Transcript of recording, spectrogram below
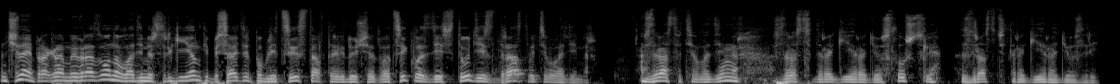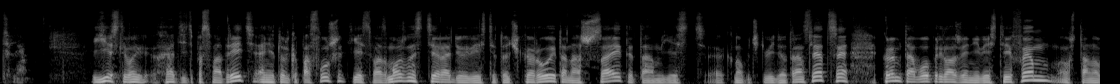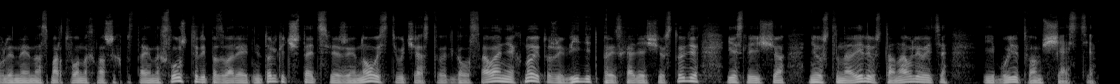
Начинаем программу «Еврозона». Владимир Сергеенко, писатель, публицист, автор ведущий этого цикла. Здесь в студии. Здравствуйте, Владимир. Здравствуйте, Владимир. Здравствуйте, дорогие радиослушатели. Здравствуйте, дорогие радиозрители. Если вы хотите посмотреть, а не только послушать, есть возможности. Радиовести.ру — это наш сайт, и там есть э, кнопочки видеотрансляции. Кроме того, приложение Вести ФМ, эм, установленное на смартфонах наших постоянных слушателей, позволяет не только читать свежие новости, участвовать в голосованиях, но и тоже видеть происходящее в студии. Если еще не установили, устанавливайте, и будет вам счастье.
